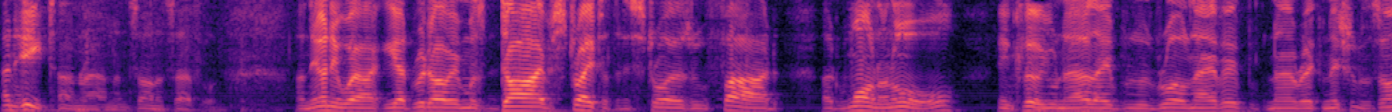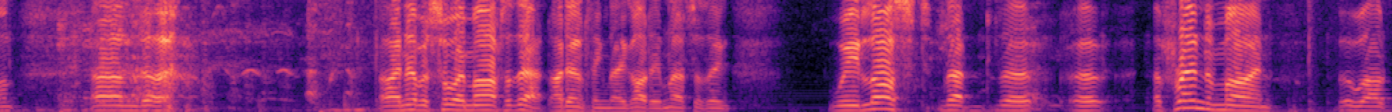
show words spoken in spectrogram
and he turned round, and so on and so forth and the only way I could get rid of him was dive straight at the destroyers who fired at one and all, including, you know, they, the Royal Navy, no recognition and so on. And uh, I never saw him after that. I don't think they got him, that's the thing. We lost that, uh, uh, a friend of mine, who I'll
